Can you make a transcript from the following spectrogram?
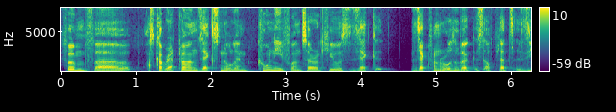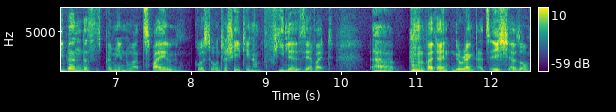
5 äh, Oscar Bradburn, 6 Nolan Cooney von Syracuse, 6 Zack von Rosenberg ist auf Platz 7, das ist bei mir Nummer 2, größte Unterschied, den haben viele sehr weit äh, weiter hinten gerankt als ich, also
